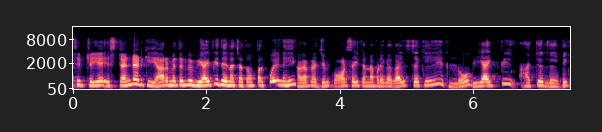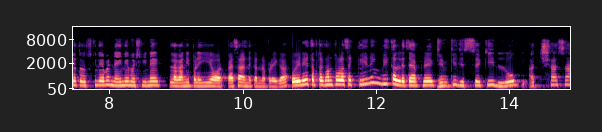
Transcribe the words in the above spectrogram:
मेंबरशिप चाहिए स्टैंडर्ड की, यार, मैं तो इनको वीआईपी देना चाहता हूँ, पर कोई नहीं। हमें अपना जिम को और सही करना पड़ेगा गाइस कि लोग वीआईपी आके ले, ठीक है? तो उसके लिए हमें नई नई मशीनें लगानी पड़ेगी और पैसा अर्न करना पड़ेगा। कोई नहीं, तब तक हम थोड़ा सा क्लीनिंग भी कर लेते हैं अपने जिम की, जिससे कि लोग अच्छा सा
